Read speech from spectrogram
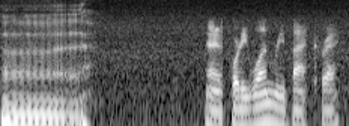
Uh, United 41, read back correct.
